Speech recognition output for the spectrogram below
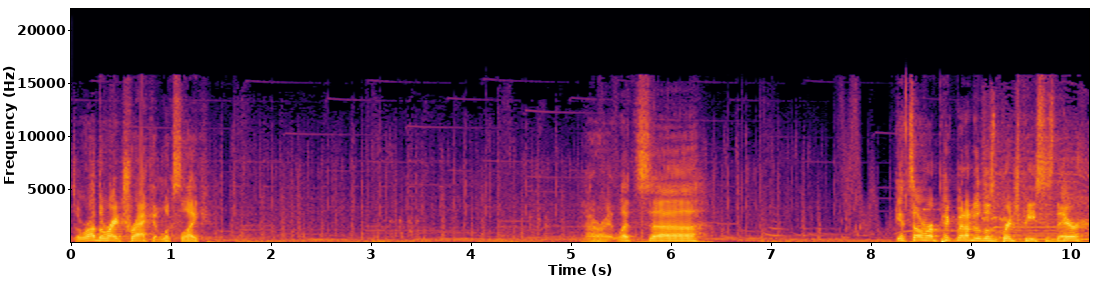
So we're on the right track, it looks like. All right, let's, uh... Get some of our Pikmin under those bridge pieces there.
